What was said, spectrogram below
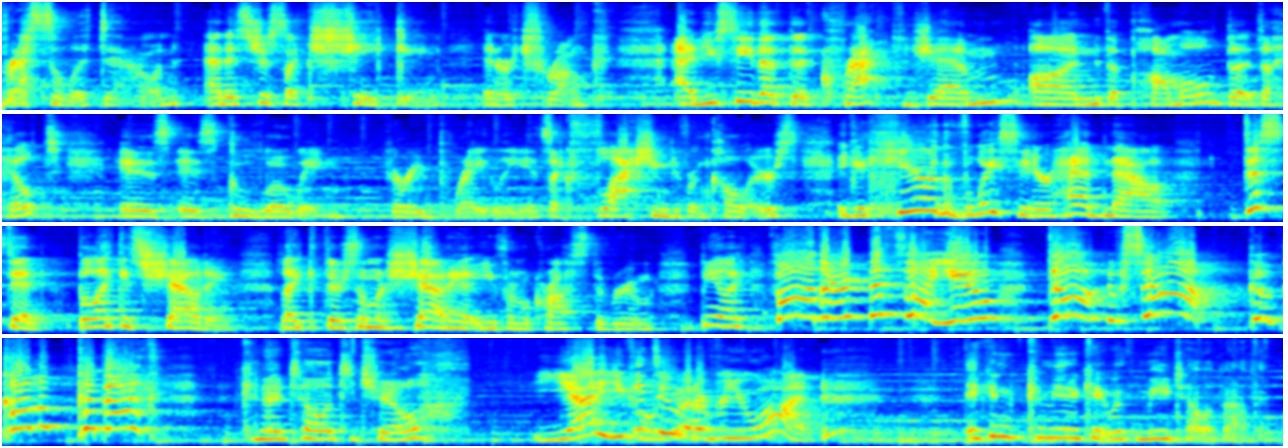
wrestle it down and it's just like shaking in her trunk. And you see that the cracked gem on the pommel the, the hilt is is glowing very brightly. It's like flashing different colors. You can hear the voice in your head now distant but like it's shouting. Like there's someone shouting at you from across the room being like father that's not you! Don't stop! Go- come come back! Can I tell it to chill? yeah you can do whatever you want. It can communicate with me telepathically,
